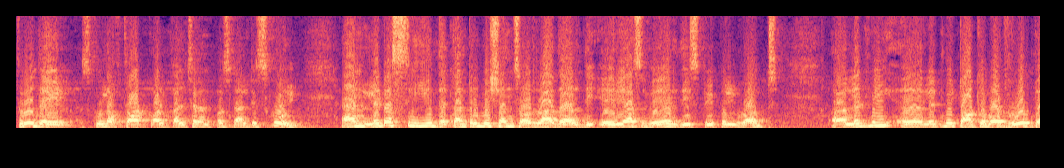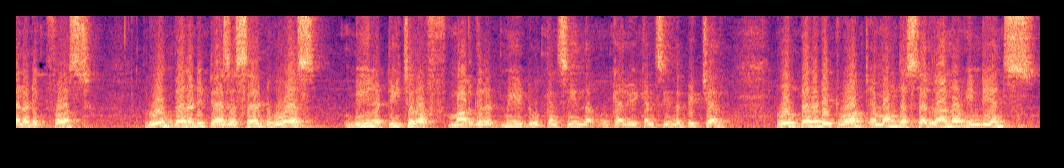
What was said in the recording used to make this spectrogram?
through their school of thought called Culture and Personality School. And let us see the contributions or rather the areas where these people worked. Uh, let me uh, let me talk about Ruth Benedict first. Ruth Benedict, as I said, who has been a teacher of Margaret Mead, who can see in the who can we can see in the picture. Ruth Benedict worked among the Serrano Indians,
